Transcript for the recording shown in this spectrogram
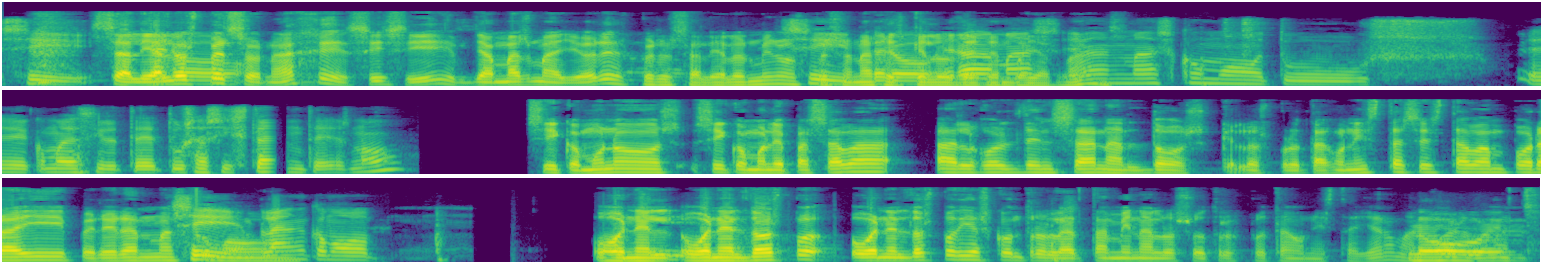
Sí, salían los personajes, sí, sí, ya más mayores, pero salían los mismos Sí, personajes pero que los de Game Boy más- Advance. eran más como tus... Eh, ¿Cómo decirte? Tus asistentes, ¿no? Sí, como unos, sí, como le pasaba al Golden Sun al 2, que los protagonistas estaban por ahí, pero eran más Sí, como en plan como... o en el sí. o en el 2 po- o en el 2 podías controlar también a los otros protagonistas, ya no me No, acuerdo. en- macho.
